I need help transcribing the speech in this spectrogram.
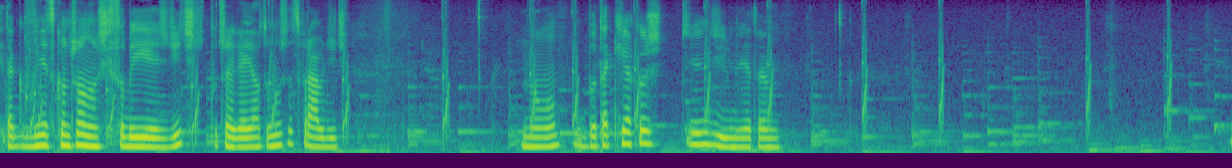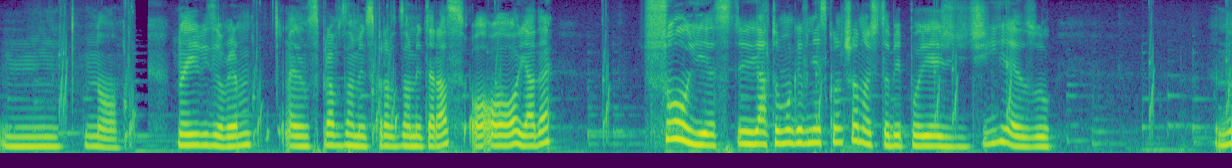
I tak w nieskończoność sobie jeździć? Poczekaj, ja to muszę sprawdzić. No, bo tak jakoś dziwnie ten... no. No i widzowie, e, sprawdzamy, sprawdzamy teraz. O, o, jadę. Co jest? Ty, Ja to mogę w nieskończoność sobie pojeździć. Jezu. No,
